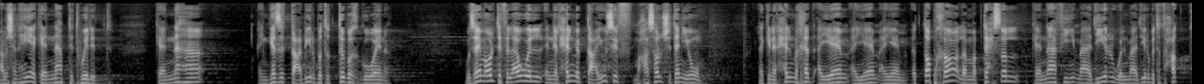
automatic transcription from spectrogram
علشان هي كأنها بتتولد كأنها انجاز التعبير بتطبخ جوانا. وزي ما قلت في الأول إن الحلم بتاع يوسف ما حصلش تاني يوم لكن الحلم خد أيام أيام أيام. الطبخة لما بتحصل كأنها في مقادير والمقادير بتتحط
